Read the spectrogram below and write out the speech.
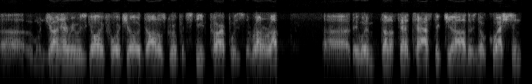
uh, when John Henry was going for it, Joe O'Donnell's group and Steve Karp was the runner-up. Uh, they would have done a fantastic job. There's no question.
